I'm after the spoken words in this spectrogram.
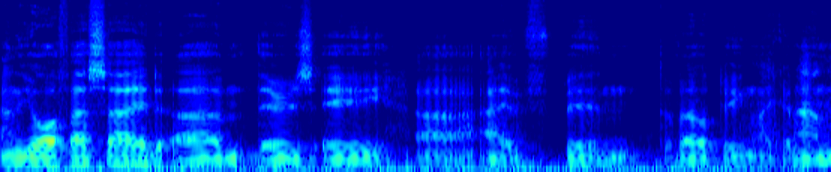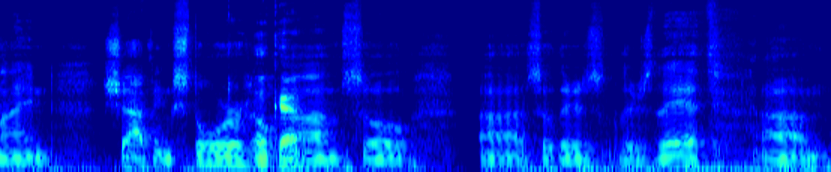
on the OFS side, um, there's a uh, I've been developing like an online shopping store. Okay. Um, so uh, so there's there's that, um,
